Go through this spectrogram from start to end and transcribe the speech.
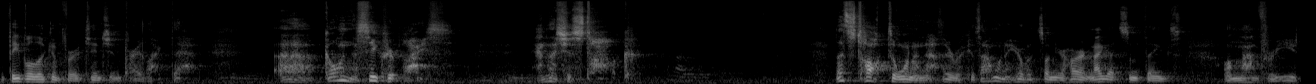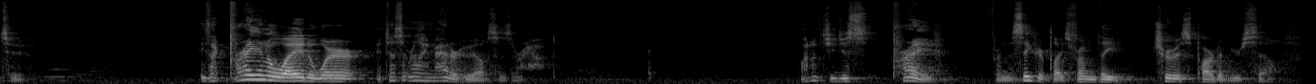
the people looking for attention pray like that uh, go in the secret place and let's just talk. Let's talk to one another because I want to hear what's on your heart, and I got some things on mine for you too. He's like, pray in a way to where it doesn't really matter who else is around. Why don't you just pray from the secret place, from the truest part of yourself?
